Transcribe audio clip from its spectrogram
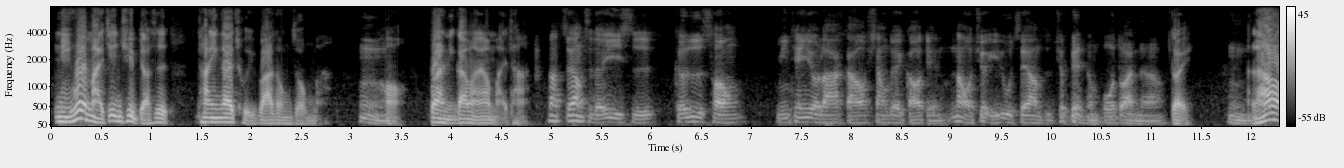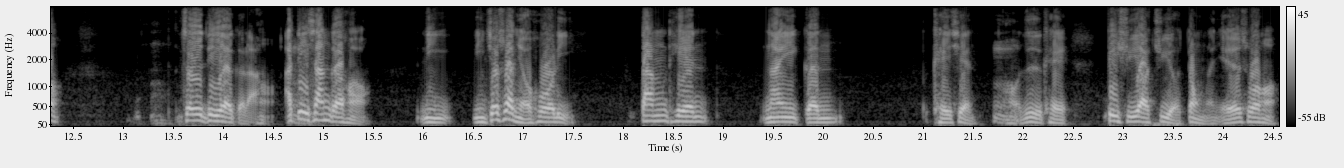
你会买进去，表示它应该处于发动中嘛，嗯，哦，不然你干嘛要买它？那这样子的意思，隔日冲，明天又拉高相对高点，那我就一路这样子就变成波段了。啊。对。嗯。然后这是第二个了哈啊，第三个哈，你你就算有获利，当天那一根 K 线哦嗯日 K 必须要具有动能，也就是说哈，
